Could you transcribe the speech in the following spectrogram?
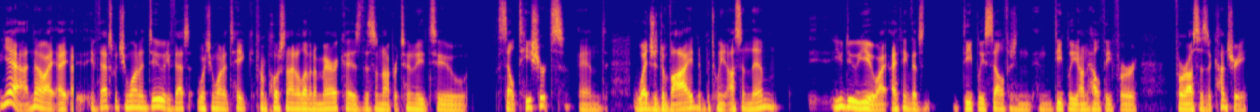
Yeah, no, I, I if that's what you want to do, if that's what you want to take from post 9/11 America, is this an opportunity to sell T-shirts and wedge a divide between us and them? You do you. I, I think that's deeply selfish and, and deeply unhealthy for for us as a country.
